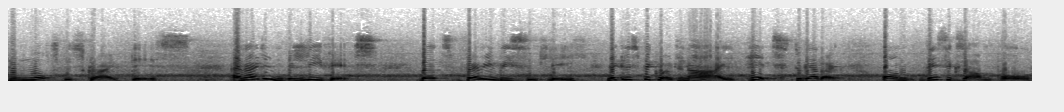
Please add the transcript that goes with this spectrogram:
do not describe this. And I didn't believe it. But very recently, Nicholas Pickwoad and I hit together on this example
